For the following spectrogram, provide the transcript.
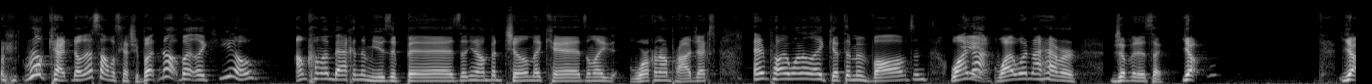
real catchy. No, that song was catchy, but no, but like you know, I'm coming back in the music biz. You know, I've been chilling with my kids. I'm like working on projects, and probably want to like get them involved. And why Yeah. not? Why wouldn't I have her jump in and say, "Yo, yo"?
